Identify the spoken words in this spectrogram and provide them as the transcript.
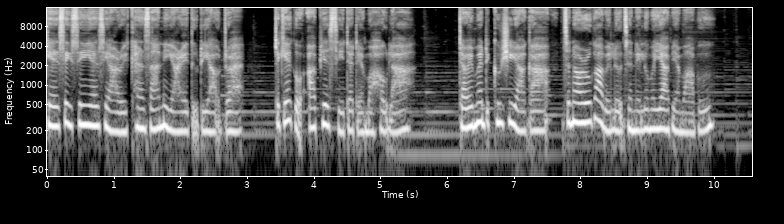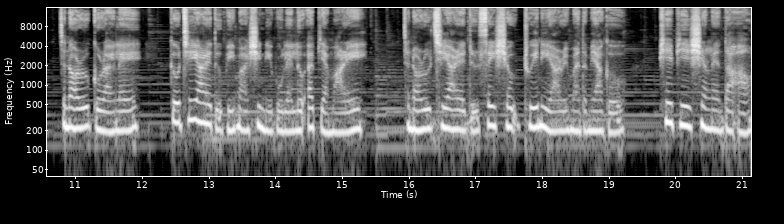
ကယ်စိတ်ဆင်းရဲစရာတွေခံစားနေရတဲ့သူတယောက်အတွက်တကယ်ကိုအားဖြစ်စေတတ်တယ်မဟုတ်လားဒါပေမဲ့တခုရှိတာကကျွန်တော်တို့ကပဲလို့ချင်နေလို့မရပြန်ပါဘူးကျွန်တော်တို့ကိုယ်တိုင်လည်းကိုချစ်ရတဲ့သူဘေးမှာရှိနေဖို့လည်းလိုအပ်ပြန်ပါတယ်ကျွန်တော်တို့ချစ်ရတဲ့သူစိတ်ရှုပ်ထွေးနေရတွေမှန်သမျှကို ဖြည်းဖြည်းရှင်းလင်းတအောင်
